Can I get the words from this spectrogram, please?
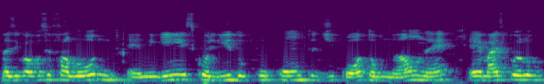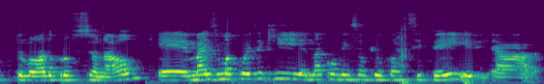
Mas igual você falou, é, ninguém é escolhido por conta de cota ou não, né? É mais pelo, pelo lado profissional. É, mas uma coisa que na convenção que eu participei, ele- a-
